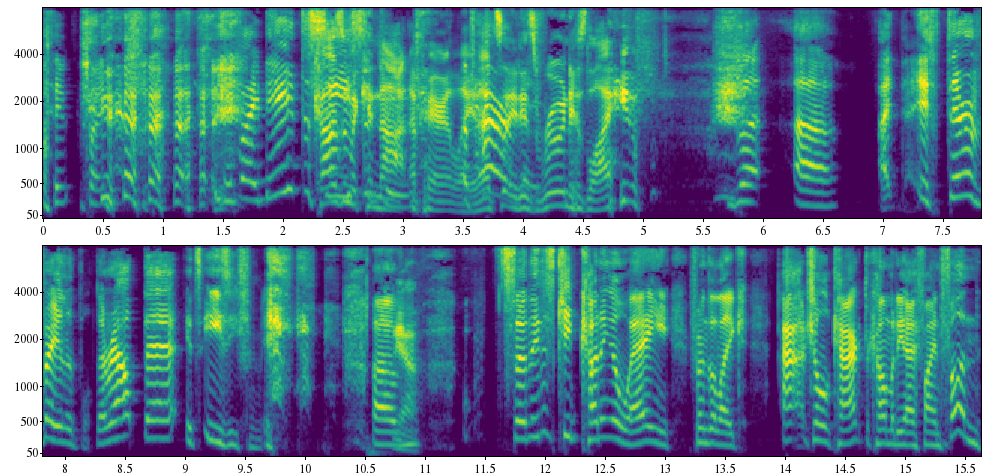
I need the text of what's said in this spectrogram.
If, I, if, I, if I need to some cannot boobs- apparently. That's it has ruined his life. but uh, I, if they're available, they're out there. It's easy for me. um, Yeah. So they just keep cutting away from the like actual character comedy I find fun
